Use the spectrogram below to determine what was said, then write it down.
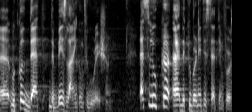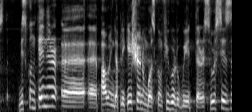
Uh, we call that the baseline configuration. Let's look at the Kubernetes setting first. This container uh, uh powering the application was configured with the resources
